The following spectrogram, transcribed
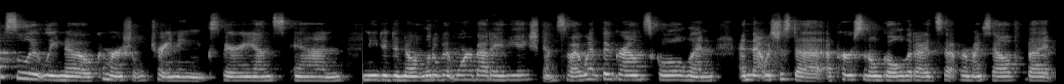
absolutely no commercial training experience and needed to know a little bit more about aviation. So I went through ground school, and and that was just a, a personal goal that I had set for myself. But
